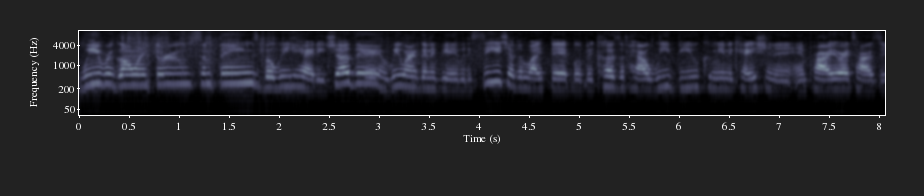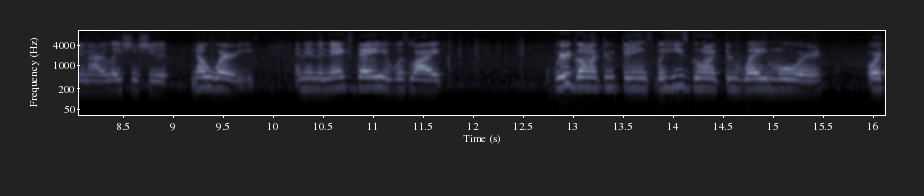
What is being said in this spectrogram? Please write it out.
we were going through some things, but we had each other and we weren't going to be able to see each other like that. But because of how we view communication and, and prioritize it in our relationship, no worries. And then the next day, it was like we're going through things, but he's going through way more or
